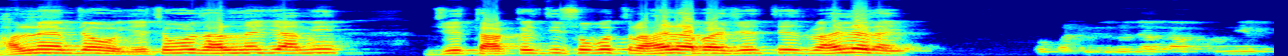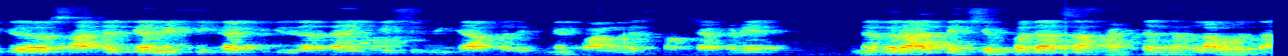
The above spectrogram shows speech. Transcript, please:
झालं नाही आमच्यामुळे. याच्यामुळे झालं नाही की आम्ही जे ताकदीसोबत राहायला पाहिजे ते राहिले नाही. हो, विरोधकाकडून एक सातत्याने टीका केली जात आहे की तुम्ही ज्या पद्धतीने काँग्रेस पक्षाकडे नगराध्यक्ष पदाचा हट्ट धरला होता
